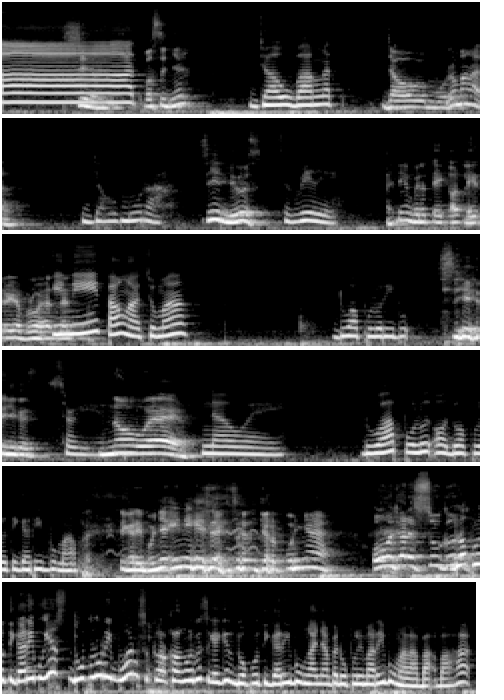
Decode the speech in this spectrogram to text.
tetot. Maksudnya Jauh banget, jauh murah mahal. jauh murah. Serius? So really. I think I'm gonna take out later ya bro. ya. Ini tahu nggak cuma 20 ribu. Serius? Serius. No way. No way. 20 oh 23 ribu maaf. Tiga ribunya ini segar punya. Oh my god, it's so good. 23 ribu yes 20 ribuan kurang lebih kayak gitu 23 ribu nggak nyampe 25 ribu malah bah bah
